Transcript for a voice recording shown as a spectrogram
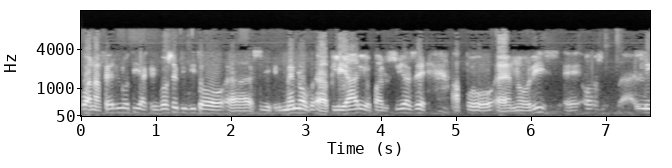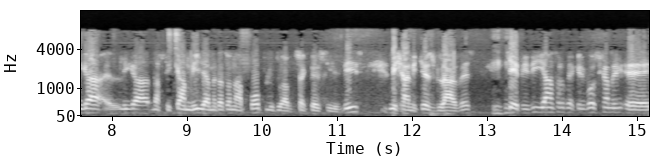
που αναφέρουν ότι ακριβώς επειδή το ε, συγκεκριμένο ε, πλοιάριο παρουσίαζε από ε, νωρίς ε, ως, ε, λίγα, λίγα ναυτικά μίλια μετά τον απόπλουτο από τις ακτές της Λιβύης, μηχανικές βλάβες και επειδή οι άνθρωποι ακριβώς είχαν ε,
